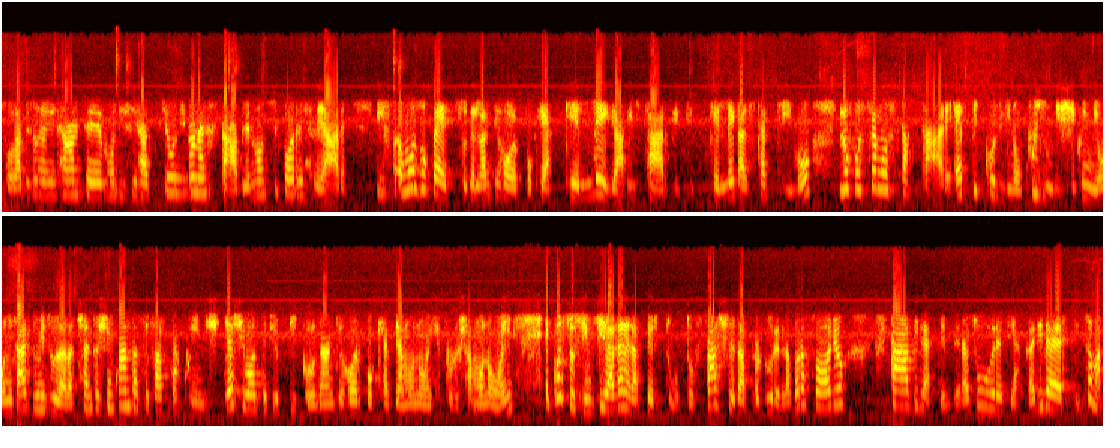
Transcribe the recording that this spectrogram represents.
sola, ha bisogno di tante modificazioni, non è stabile, non si può ricreare. Il famoso pezzo dell'anticorpo che, che lega il target, che lega il cattivo, lo possiamo staccare, è piccolino, 15, quindi unità di misura da 150 si fa sta 15, 10 volte più piccolo dell'anticorpo che abbiamo noi, che produciamo noi, e questo si infila bene dappertutto, facile da produrre in laboratorio, stabile a temperature, pH diversi, insomma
